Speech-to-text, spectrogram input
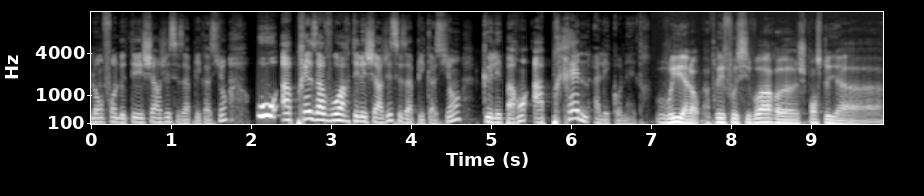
l'enfant de télécharger ces applications ou après avoir téléchargé ces applications que les parents apprennent à les connaître? Oui, alors après il faut aussi voir, euh, je pense qu'il y a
